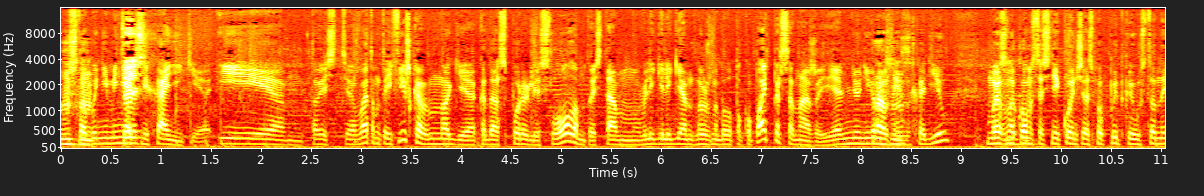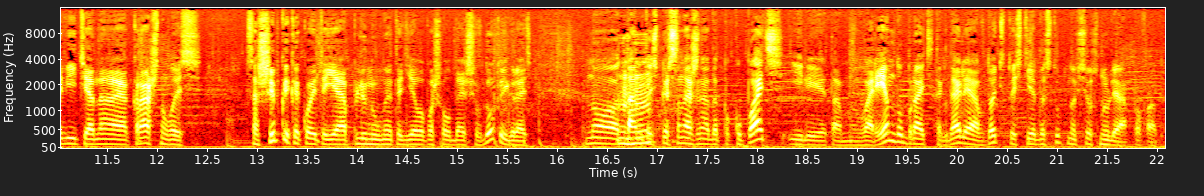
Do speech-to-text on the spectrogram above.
Мгм. чтобы не То менять есть- механики. И, то есть, в этом-то и фишка, многие, когда спорили с Лолом, то есть, там в Лиге Легенд нужно было покупать персонажей, я в нее ни разу не заходил. Мое знакомство с ней кончилось попыткой установить, и она крашнулась с ошибкой какой-то, я плюнул на это дело, пошел дальше в доту играть. Но там, Мгм. то есть, персонажей надо покупать или там в аренду брать и так далее, а в доте, то есть, тебе доступно все с нуля, по факту.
